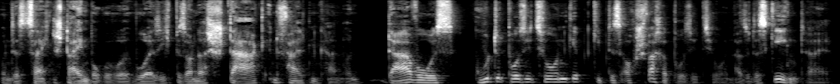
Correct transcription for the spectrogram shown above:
und das Zeichen Steinbock, wo, wo er sich besonders stark entfalten kann. Und da, wo es gute Positionen gibt, gibt es auch schwache Positionen, also das Gegenteil.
